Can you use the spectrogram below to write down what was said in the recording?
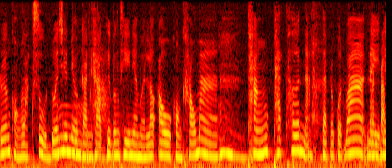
เรื่องของหลักสูตรด้วยเช่นเดียวกันอืมค่ะค่ะ คือบางทีเนี่ยเหมือนเราเอาของเขามาอืมทั้งแพทเทิร์นน่ะแต่ปรากฏว่าในมันปรับใน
